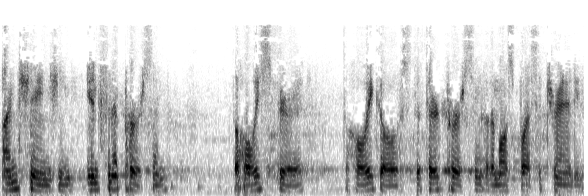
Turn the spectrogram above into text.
unchanging, infinite person the Holy Spirit, the Holy Ghost, the third person of the most blessed Trinity.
